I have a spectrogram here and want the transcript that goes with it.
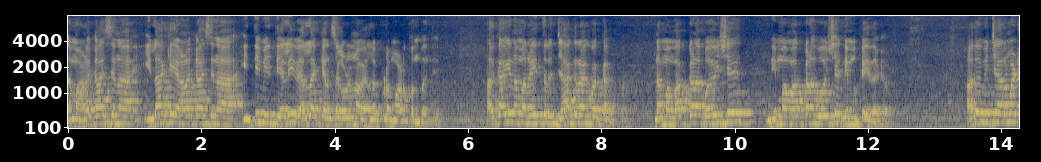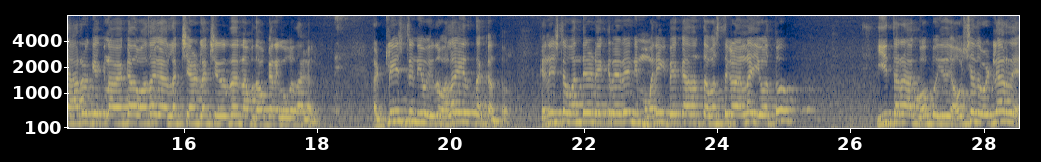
ನಮ್ಮ ಹಣಕಾಸಿನ ಇಲಾಖೆಯ ಹಣಕಾಸಿನ ಇತಿಮಿತಿಯಲ್ಲಿ ಇವೆಲ್ಲ ಕೆಲಸಗಳನ್ನು ನಾವೆಲ್ಲ ಕೂಡ ಮಾಡ್ಕೊಂಡು ಬಂದೀವಿ. ಅದಕ್ಕಾಗಿ ನಮ್ಮ ರೈತರು ಜಾಗರ ಆಗ್ಬೇಕಾಗ್ತದೆ ನಮ್ಮ ಮಕ್ಕಳ ಭವಿಷ್ಯ, ನಿಮ್ಮ ಮಕ್ಕಳ ಭವಿಷ್ಯ ನಿಮ್ಮ ಕೈದಾಗ. ಅದು ವಿಚಾರ ಮಾಡಿ ಆರೋಗ್ಯಕ್ಕೆ ನಾವು ಯಾಕಂದ್ರೆ ಹೋದಾಗ ಲಕ್ಷ, ಎರಡು ಲಕ್ಷ ಇರೋದ್ರೆ ನಮ್ಮ ದವಾಖಾನೆಗೆ ಹೋಗೋದಾಗಲ್ಲ. ಅಟ್ಲೀಸ್ಟ್ ನೀವು ಇದು ಹೊಲ ಇರ್ತಕ್ಕಂಥವ್ರು. ಕನಿಷ್ಠ ಒಂದೆರಡು ಎಕರೆ ನಿಮ್ಮ ಮನೆಗೆ ಬೇಕಾದಂಥ ವಸ್ತುಗಳನ್ನ ಇವತ್ತು ಈ ಥರ ಗೊಬ್ಬ, ಇದು ಔಷಧ ಹೊಡ್ಲಾರ್ದೆ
